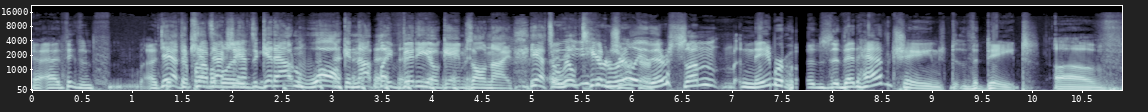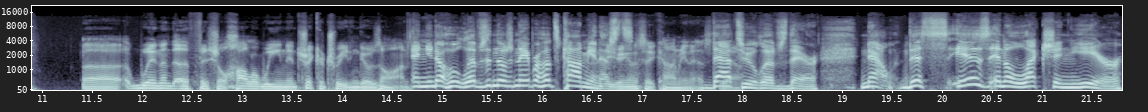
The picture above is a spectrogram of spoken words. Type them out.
I think that I think Yeah, the kids probably, actually have to get out and walk and not play video games all night. Yeah, it's a real tearjerker. Really, there's some neighborhoods that have changed the date of uh, when the official Halloween and trick or treating goes on. And you know who lives in those neighborhoods? Communists. You're going to say communists. That's yeah. who lives there. Now, this is an election year,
